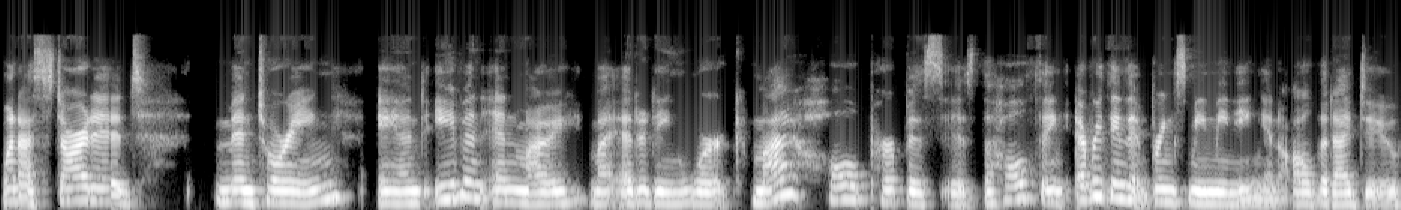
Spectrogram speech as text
when I started mentoring and even in my my editing work my whole purpose is the whole thing everything that brings me meaning in all that i do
